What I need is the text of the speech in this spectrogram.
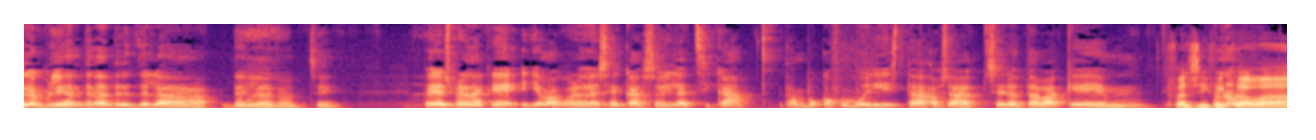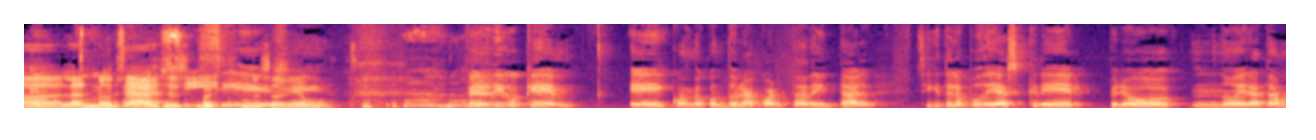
la peli de Antena 3 de la, de la noche. Pero es verdad que yo me acuerdo de ese caso y la chica tampoco fue muy lista. O sea, se notaba que. mm, Falsificaba Bueno, el- las notas. o sea, sí. Sí, no sí. Pero digo que eh, cuando contó la coartada y tal, sí que te lo podías creer, pero no era tan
